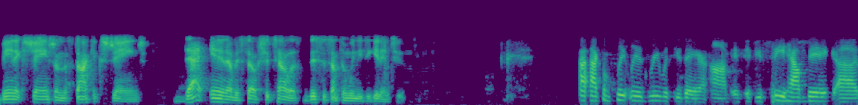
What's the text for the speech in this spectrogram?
being exchanged on the stock exchange that in and of itself should tell us this is something we need to get into I, completely agree with you there. Um, if, if you see how big uh,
